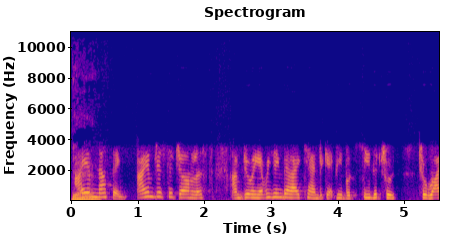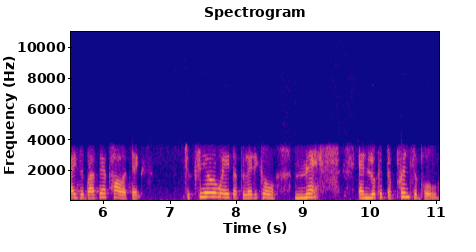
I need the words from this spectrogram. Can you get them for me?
Yeah I am yeah. nothing. I am just a journalist. I'm doing everything that I can to get people to see the truth, to rise above their politics, to clear away the political mess and look at the principles.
